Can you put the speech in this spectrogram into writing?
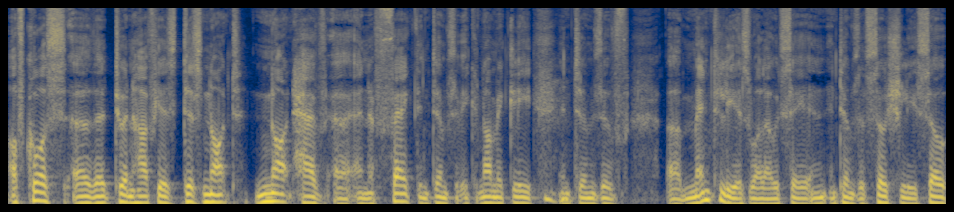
Of course, uh, the two and a half years does not not have uh, an effect in terms of economically, in terms of uh, mentally as well. I would say in, in terms of socially. So,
